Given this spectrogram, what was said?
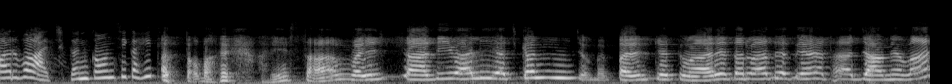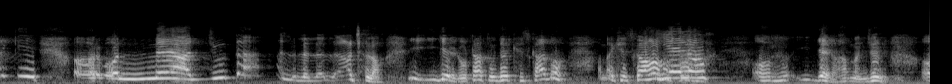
और वो अचकन कौन सी कही थी? तौबा अरे साहब वही शादी वाली अचकन जो मैं पहन के तुम्हारे दरवाजे से आया था जामेवार की और वो नया जूता। अच्छा लो ये लोटा तो उधर खिसका दो मैं खिसकाऊं? ये लो। और ये रहा मंजन वो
